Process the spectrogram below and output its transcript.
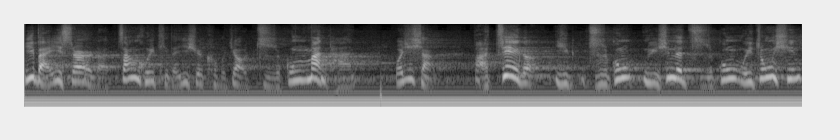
一百一十二的章回体的医学科普，叫《子宫漫谈》。我就想把这个以子宫女性的子宫为中心，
